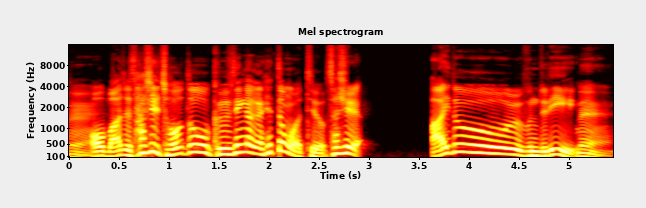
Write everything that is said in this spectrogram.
네. 어, 맞아요. 사실 저도 그 생각을 했던 것 같아요. 사실 아이돌 분들이 네.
